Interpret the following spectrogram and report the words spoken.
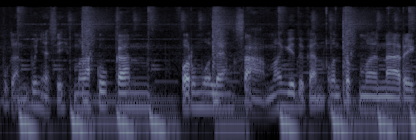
bukan punya sih melakukan formula yang sama gitu kan untuk menarik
